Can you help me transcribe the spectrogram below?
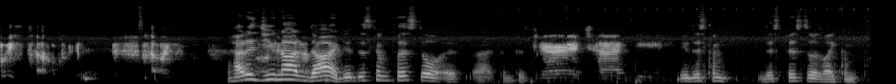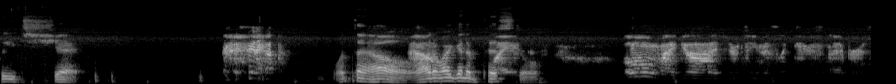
Please tell me. How did you not die, dude? This com pistol. Uh, com pistol. Jared attacked me. Dude, this com this pistol is like complete shit. What the hell? Why do I get a pistol? oh my god, your team is like two snipers.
